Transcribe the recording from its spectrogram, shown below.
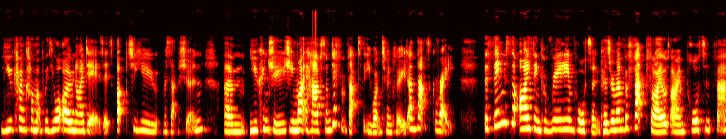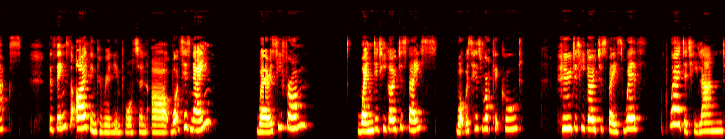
you can come up with your own ideas. It's up to you, reception. Um, you can choose. You might have some different facts that you want to include, and that's great. The things that I think are really important, because remember, fact files are important facts. The things that I think are really important are what's his name? Where is he from? When did he go to space? What was his rocket called? Who did he go to space with? Where did he land?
